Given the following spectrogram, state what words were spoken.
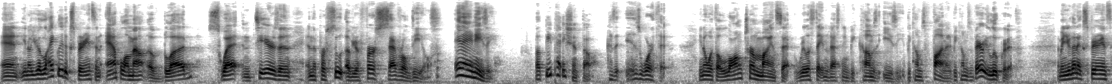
And you know, you're likely to experience an ample amount of blood, sweat, and tears in, in the pursuit of your first several deals. It ain't easy. But be patient though, because it is worth it. You know, with a long term mindset, real estate investing becomes easy, it becomes fun, and it becomes very lucrative. I mean, you're going to experience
